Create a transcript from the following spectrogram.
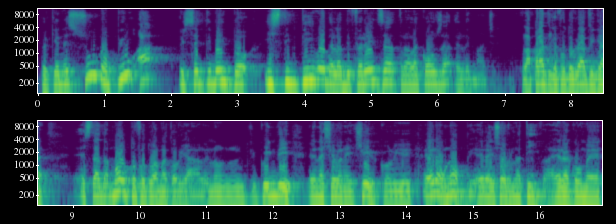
perché nessuno più ha il sentimento istintivo della differenza tra la cosa e l'immagine. La pratica fotografica è stata molto fotoamatoriale, non, quindi eh, nasceva nei circoli, era un hobby, era esornativa, era come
